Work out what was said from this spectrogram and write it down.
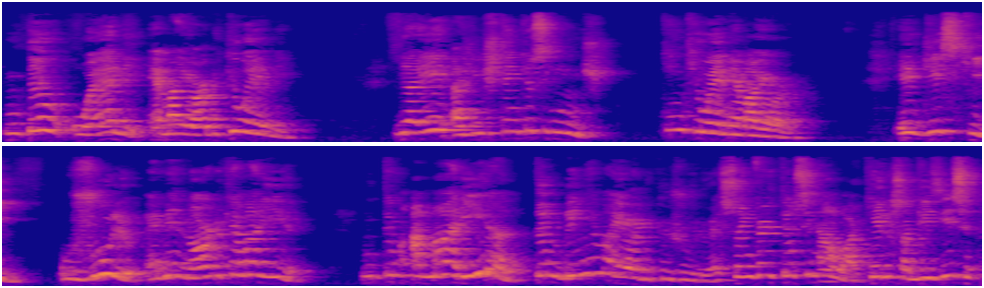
Então, o L é maior do que o M. E aí, a gente tem que o seguinte. Quem que o M é maior? ele diz que o Júlio é menor do que a Maria. Então a Maria também é maior do que o Júlio. É só inverter o sinal. Aqui ele só diz isso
